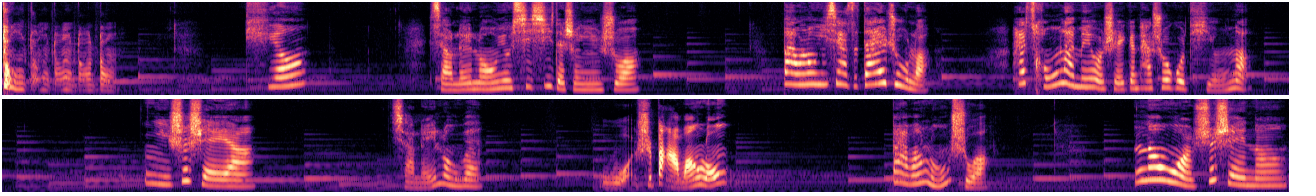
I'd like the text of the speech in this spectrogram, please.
咚咚咚咚咚！停！小雷龙用细细的声音说：“霸王龙一下子呆住了。”还从来没有谁跟他说过停呢。你是谁呀？小雷龙问。我是霸王龙。霸王龙说。那我是谁呢？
